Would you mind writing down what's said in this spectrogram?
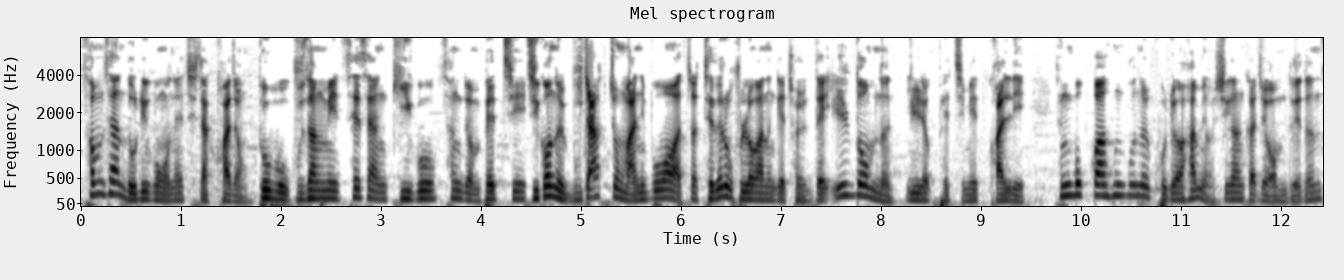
섬세한 놀이공원의 제작 과정, 도보 구상 및 세세한 기구, 상점 배치, 직원을 무작정 많이 뽑아왔자 제대로 굴러가는 게 절대 1도 없는 인력 배치 및 관리, 행복과 흥분을 고려하며 시간까지 엄두에 둔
